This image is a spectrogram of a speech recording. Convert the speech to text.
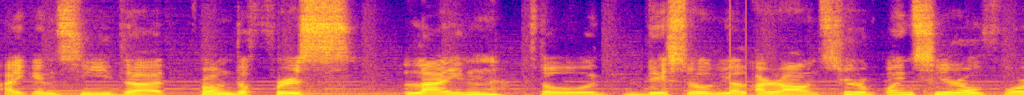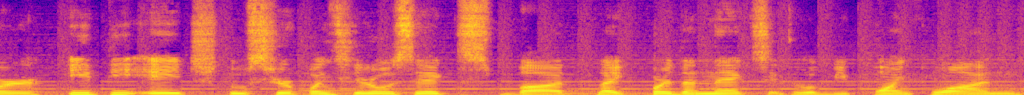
I can see that from the first line. So this will be around 0.04 ETH to 0.06, but like for the next, it will be 0.1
